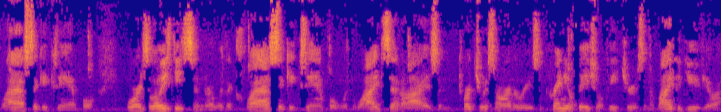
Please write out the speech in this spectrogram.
classic example, or it's Loeys-Dietz syndrome with a classic example with wide set eyes and tortuous arteries and craniofacial features and a bifid uvula.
